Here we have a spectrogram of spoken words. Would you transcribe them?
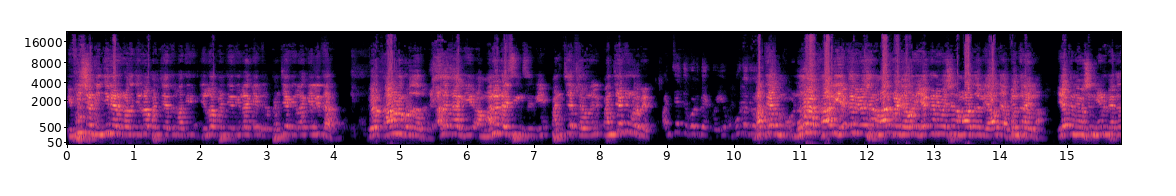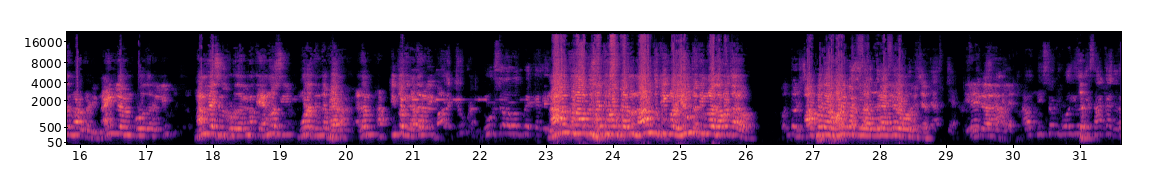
ಇಫಿಷಿಯಂಟ್ ಇಂಜಿನಿಯರ್ಗಳು ಜಿಲ್ಲಾ ಪಂಚಾಯತ್ ವತಿ ಜಿಲ್ಲಾ ಪಂಚಾಯತ್ ಇಲಾಖೆ ಪಂಚಾಯತ್ ಇಲಾಖೆಯಲ್ಲಿ ಇದ್ದಾರೆ ಇವರು ಕಾರಣ ಕೊಡೋದು ಅದಕ್ಕಾಗಿ ಆ ಮನೆ ಲೈಸೆನ್ಸ್ ಪಂಚಾಯತ್ ಲೆವೆಲ್ ಪಂಚಾಯತ್ ಕೊಡಬೇಕು. ಪಂಚಾಯತ್ ಕೊಡಬೇಕು. ಮತ್ತೆ ಮೂರ ಖಾಲಿ ಏಕ ನಿವೇಶನ ಮಾಡ್ಕೊಳ್ಳಿ ಅವರು. ಏಕ ನಿವೇಶನ ಮಾಡೋದ್ರಲ್ಲಿ ಯಾವುದೇ ಅಭ್ಯಂತರ ಇಲ್ಲ. ಏಕ ನಿವೇಶನ ಏನು ಬೇಕಾದ್ರೂ ಮಾಡ್ಕೊಳ್ಳಿ. ನೈನ್ ಲೆವೆನ್ ಕೊಡೋದ್ರಲ್ಲಿ ಮನ್ ಲೈಸೆನ್ಸ್ ಕೊಡೋದ್ರಲ್ಲಿ ಮತ್ತೆ ಎನ್ಒ ಸಿ ಮೂರದಿಂದ ಬೇಡ. ಅದನ್ನ ಕಿತ್ತೋಗಿದೆ. ಅದರಲ್ಲಿ ಬಹಳ ನಾಲ್ಕು ನಾಲ್ಕು ಸತಿ ಹೋಗ್ಬೇಕು. ನಾಲ್ಕು ತಿಂಗಳು ಎಂಟು ತಿಂಗಳು ತಗೊಳ್ತಾರೆ ಈ ಪಾಪದವ್ರು ಹೋಗಿ ಕಟ್ಟುವುದಾದ್ರೆ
